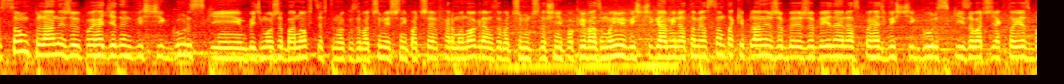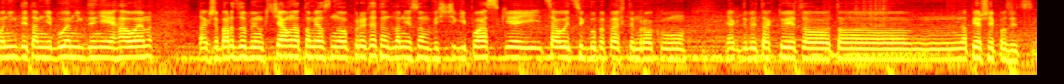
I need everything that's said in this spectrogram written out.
Są plany, żeby pojechać jeden wyścig górski, być może banowce w tym roku, zobaczymy, jeszcze nie patrzyłem w harmonogram, zobaczymy, czy to się nie pokrywa z moimi wyścigami, natomiast są takie plany, żeby, żeby jeden raz pojechać wyścig górski, zobaczyć jak to jest, bo nigdy tam nie byłem, nigdy nie jechałem. Także bardzo bym chciał, natomiast no, priorytetem dla mnie są wyścigi płaskie i cały cykl WPP w tym roku. Jak gdyby traktuję to, to mm, na pierwszej pozycji.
